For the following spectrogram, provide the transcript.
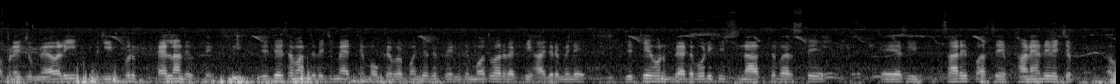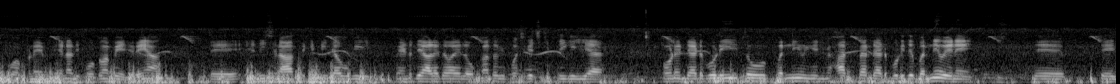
ਆਪਣੇ ਜੁਮਿਆਂ ਵਾਲੀ ਵਜੀਦਪੁਰ ਪਹਿਲਾਂ ਦੇ ਉੱਤੇ। ਜਿਸ ਦੇ ਸੰਬੰਧ ਵਿੱਚ ਮੈਂ ਇੱਥੇ ਮੌਕੇ ਪਰ ਪਹੁੰਚਿਆ ਤੇ ਪਿੰਡ ਦੇ ਮੋਹਤਵਾਰ ਵਿਅਕਤੀ ਹਾਜ਼ਰ ਮਿਲੇ ਜਿੱਥੇ ਹੁਣ ਡੈੱਡ ਬੋਡੀ ਦੀ ਸ਼ਨਾਖਤ ਵਾਸਤੇ ਤੇ ਅਸੀਂ ਸਾਰੇ ਪਾਸੇ ਥਾਣਿਆਂ ਦੇ ਵਿੱਚ ਆਪਣੇ ਇਹਨਾਂ ਦੀ ਫੋਟੋਆਂ ਭੇਜ ਰਹੇ ਹਾਂ। ਤੇ ਇਹਦੀ ਸ਼ਨਾਖਤ ਕੀਤੀ ਜਾਊਗੀ। ਪਿੰਡ ਦੇ ਆਲੇ ਦੁਆਲੇ ਲੋਕਾਂ ਤੋਂ ਵੀ ਪੁੱਛਗਿੱਛ ਕੀਤੀ ਗਈ ਹੈ। ਹੁਣ ਇਹ ਡੈੱਡ ਬੋਡੀ ਤੋਂ ਬੰਨੀ ਹੋਈ ਹੈ ਜਿਵੇਂ ਹੱਥ ਪੈਰ ਡੈੱਡ ਬੋਡੀ ਤੇ ਬੰਨੇ ਹੋਏ ਨੇ। ਤੇ ਤੇ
